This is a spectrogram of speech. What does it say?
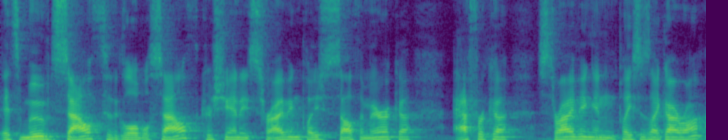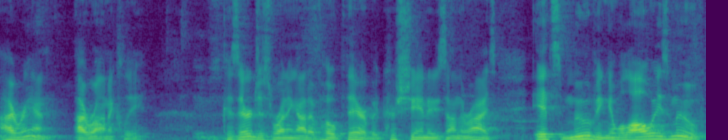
It's moved south to the global south. Christianity is thriving places, South America, Africa, is thriving in places like Iran, Iran ironically, because they're just running out of hope there. But Christianity's on the rise. It's moving, it will always move.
